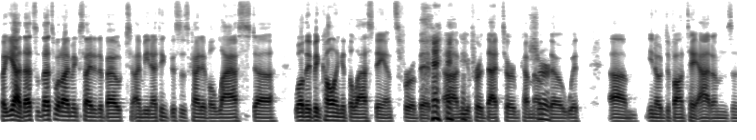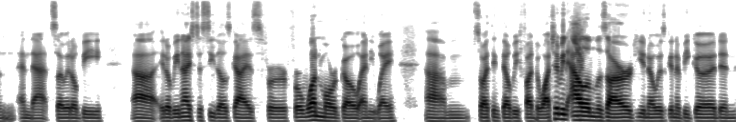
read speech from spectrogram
but yeah, that's that's what I'm excited about. I mean, I think this is kind of a last. Uh, well, they've been calling it the last dance for a bit. Um, you've heard that term come sure. out though with um, you know Davante Adams and and that. So it'll be uh, it'll be nice to see those guys for for one more go anyway. Um, so I think they'll be fun to watch. I mean, Allen Lazard, you know, is going to be good and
